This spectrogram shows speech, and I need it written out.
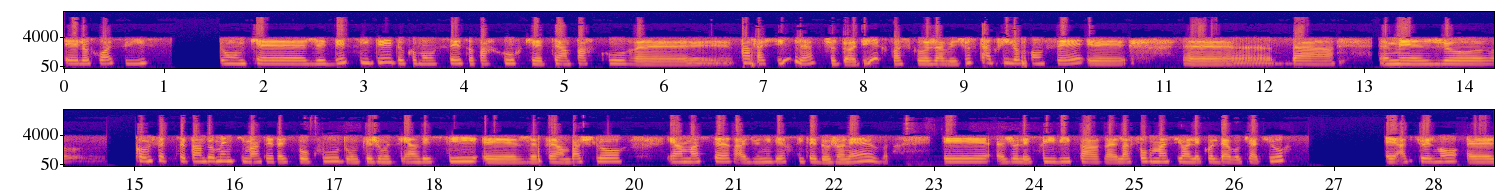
et le droit suisse. Donc j'ai décidé de commencer ce parcours qui était un parcours pas facile, je dois dire, parce que j'avais juste appris le français et bah mais je, comme c'est un domaine qui m'intéresse beaucoup, donc je me suis investie et j'ai fait un bachelor et un master à l'université de Genève et je l'ai suivi par la formation à l'école d'avocature. Et actuellement, euh,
